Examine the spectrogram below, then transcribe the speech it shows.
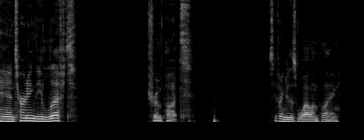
and turning the left trim pot. See if I can do this while I'm playing.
